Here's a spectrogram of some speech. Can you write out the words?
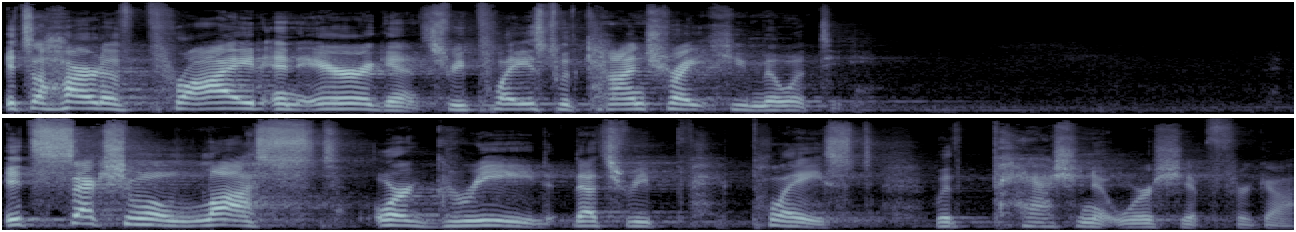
It's a heart of pride and arrogance replaced with contrite humility. It's sexual lust or greed that's replaced with passionate worship for God.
